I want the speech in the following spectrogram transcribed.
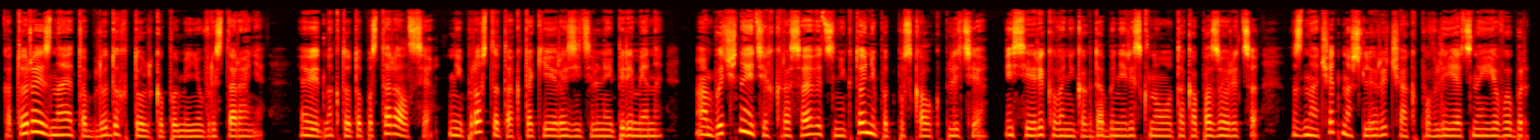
которые знают о блюдах только по меню в ресторане. Видно, кто-то постарался. Не просто так такие разительные перемены. Обычно этих красавиц никто не подпускал к плите, и Серикова никогда бы не рискнула так опозориться. Значит, нашли рычаг повлиять на ее выбор,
